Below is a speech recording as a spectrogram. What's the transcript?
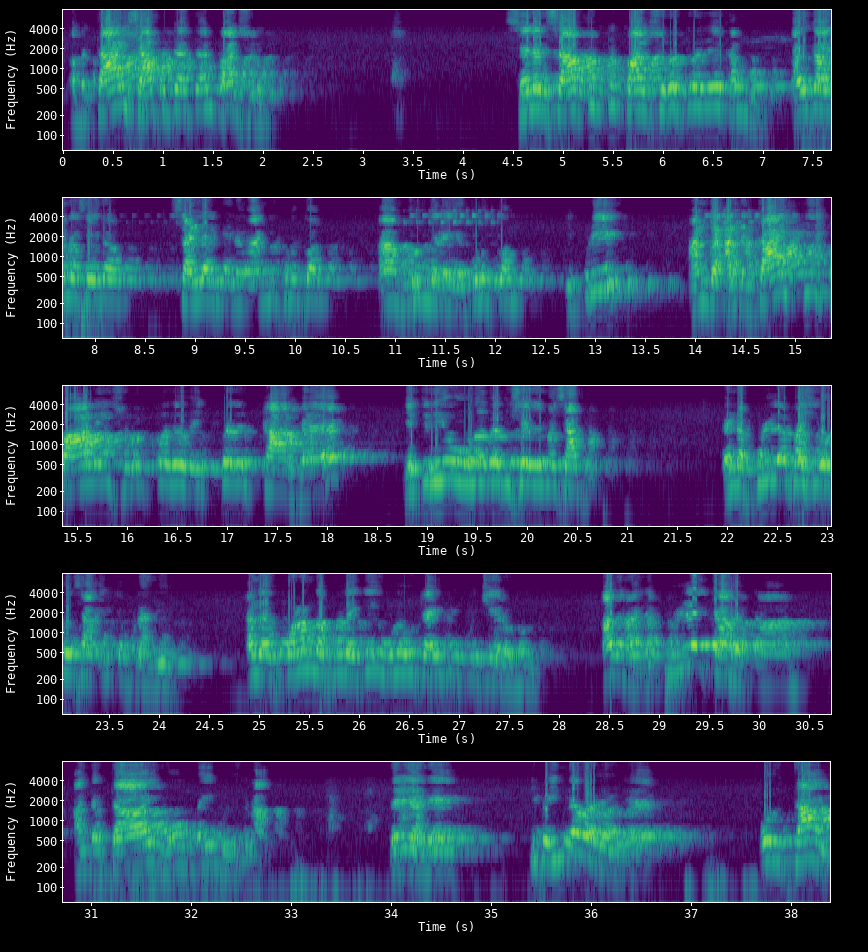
அப்ப தாய் சாப்பிட்டா தான் பால் சுரக்கும் சிலர் சாப்பிட்டு பால் சுரக்கிறதே கம்மி அதுக்காக என்ன செய்யறோம் சல்லல் மீனை வாங்கி கொடுக்கும். ஆஹ் முருங்கலையை கொடுக்கும். இப்படி அந்த அந்த தாய்க்கு பாலை சுரப்பதை வைப்பதற்காக எத்தனையோ உணவை விசேஷமா சாப்பிடும். என்ன பிள்ளை பசியோடு சா இருக்கக்கூடாது. அந்த பிறந்த பிள்ளைக்கு உணவு டைமுக்கு போய் சேரணும். அதனால பிள்ளைக்காகத்தான் அந்த தாய் நோன்பை விடுகிறான் தெரியாதே இப்ப இந்த வேளையில ஒரு தாய்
